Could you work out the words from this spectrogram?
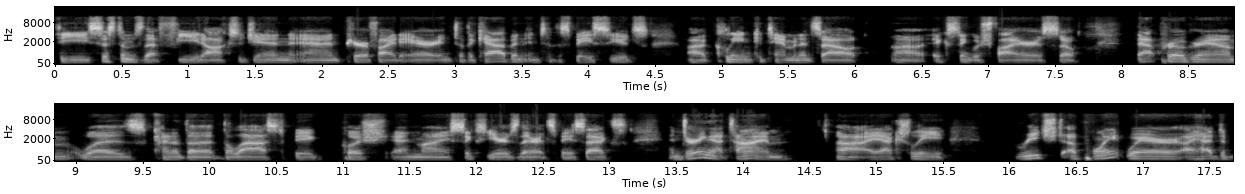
the systems that feed oxygen and purified air into the cabin, into the spacesuits, uh, clean contaminants out, uh, extinguish fires. So that program was kind of the the last big push in my six years there at SpaceX. And during that time, uh, I actually reached a point where I had to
